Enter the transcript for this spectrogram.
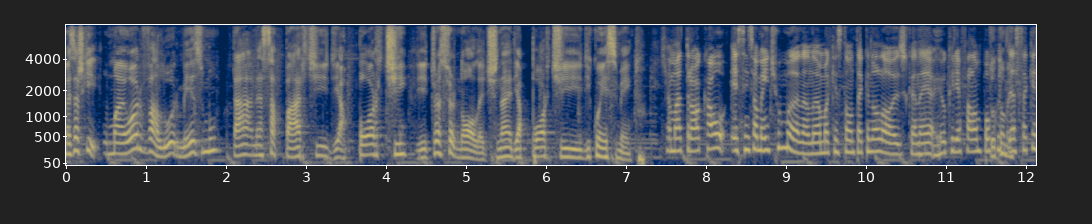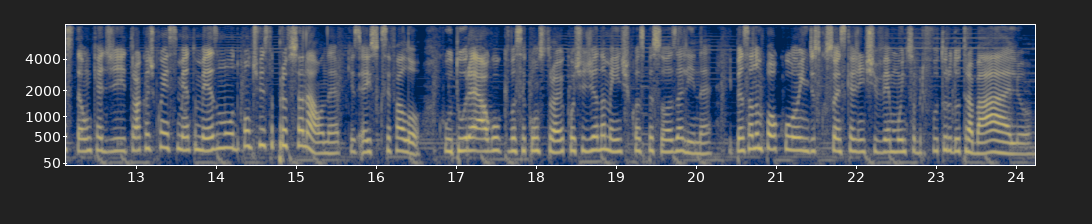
Mas acho que o maior valor mesmo tá nessa parte de aporte de transfer knowledge, né? De aporte de conhecimento. Que é uma troca essencialmente humana, não é uma questão tecnológica, né? Eu queria falar um pouco Totalmente. dessa questão questão que é de troca de conhecimento mesmo do ponto de vista profissional, né? Porque é isso que você falou. Cultura é algo que você constrói cotidianamente com as pessoas ali, né? E pensando um pouco em discussões que a gente vê muito sobre o futuro do trabalho,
